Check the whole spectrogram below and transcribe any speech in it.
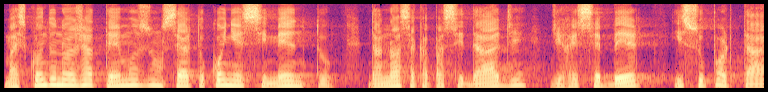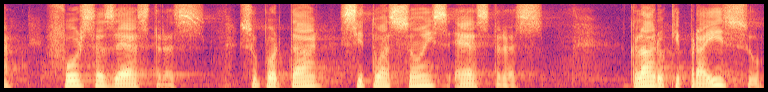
mas quando nós já temos um certo conhecimento da nossa capacidade de receber e suportar forças extras, suportar situações extras. Claro que para isso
